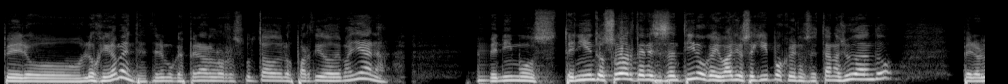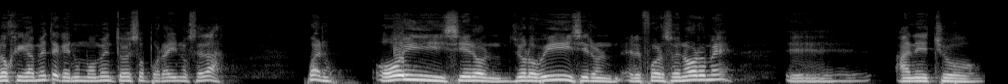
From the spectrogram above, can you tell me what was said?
pero lógicamente tenemos que esperar los resultados de los partidos de mañana. Venimos teniendo suerte en ese sentido, que hay varios equipos que nos están ayudando, pero lógicamente que en un momento eso por ahí no se da. Bueno, hoy hicieron, yo lo vi, hicieron el esfuerzo enorme, eh, han hecho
